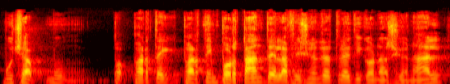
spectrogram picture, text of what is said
mucha parte, importante de la afición de Atlético Nacional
